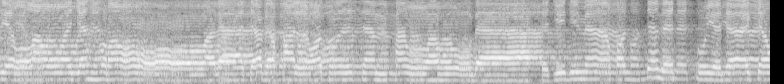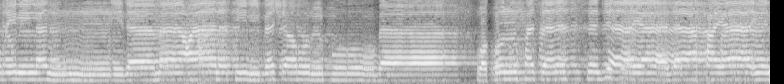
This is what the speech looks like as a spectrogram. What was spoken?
سرا وجهرا ولا تبخل وكن سمحا وهوبا تجد ما قدمته يداك ظلا إذا ما عانت البشر الكروبا وكن حسن السجايا ذا حياء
